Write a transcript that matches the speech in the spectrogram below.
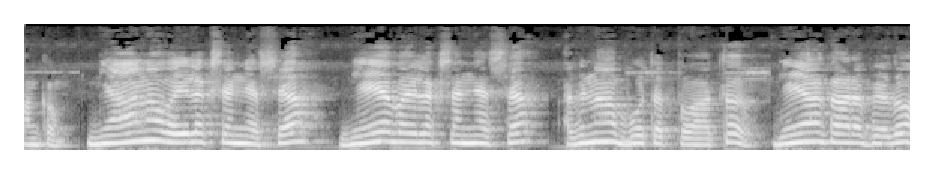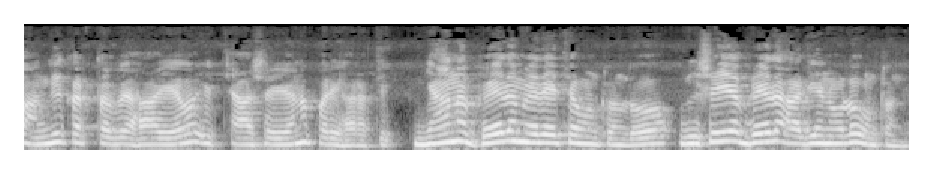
అంకం. జ్ఞాన వైలక్షణ్యస్య జ్ఞేయ వైలక్షణ్యస్య అవినాభూతత్వాత్ జ్ఞేయాకార భేదం అంగీకర్తవ్య ఏవ ఇత్యాశయన పరిహరతి. జ్ఞాన భేదం ఏదైతే ఉంటుందో విషయ భేద అధీనంలో ఉంటుంది.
